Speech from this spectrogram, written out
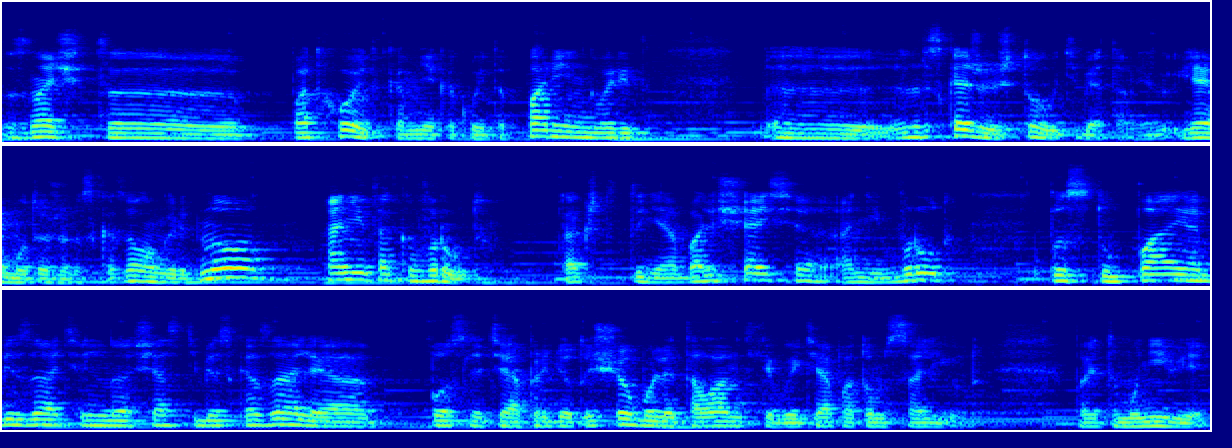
значит, э, подходит ко мне какой-то парень, говорит, э, расскажи, что у тебя там. Я ему тоже рассказал, он говорит, ну, они так врут. Так что ты не обольщайся, они врут, поступай обязательно. Сейчас тебе сказали, а после тебя придет еще более талантливый, тебя потом сольют. Поэтому не верь.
